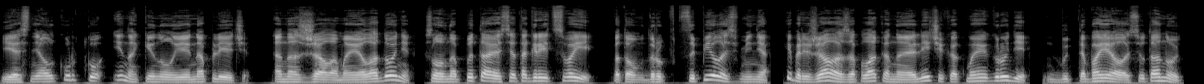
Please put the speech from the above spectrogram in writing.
Я снял куртку и накинул ей на плечи. Она сжала мои ладони, словно пытаясь отогреть свои, потом вдруг вцепилась в меня и прижала заплаканное личико к моей груди, будто боялась утонуть.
